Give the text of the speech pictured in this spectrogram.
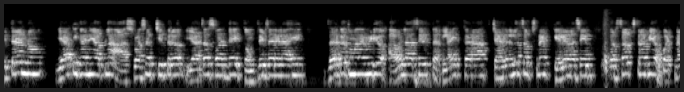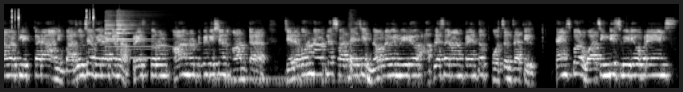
मित्रांनो या ठिकाणी आपला आश्वासक चित्र याचा स्वाध्याय कंप्लीट झालेला आहे. जर का तुम्हाला व्हिडिओ आवडला असेल तर लाईक करा. चॅनलला सबस्क्राईब केले नसेल तर सबस्क्राईब या बटनावर क्लिक करा आणि बाजूच्या बेलायकनला प्रेस करून ऑल नोटिफिकेशन ऑन करा. जेणेकरून आपल्या स्वाध्यायाचे नवनवीन व्हिडिओ आपल्या सर्वांपर्यंत पोहोचत जातील. Thanks for watching this video friends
